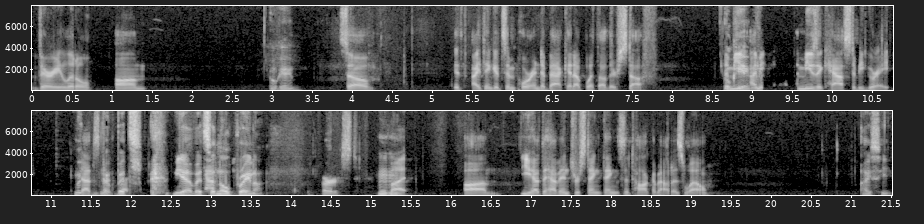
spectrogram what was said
very little. Um, Okay. so it, I think it's important to back it up with other stuff. The mu- Okay. I mean, the music has to be great That's no that's yeah, that's a no-brainer. first, Mhm. but um, you have to have interesting things to talk about as well. I see.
